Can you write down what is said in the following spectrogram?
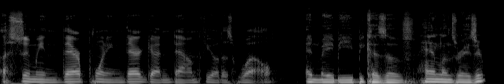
assuming they're pointing their gun downfield as well. and maybe because of Hanlon's razor,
